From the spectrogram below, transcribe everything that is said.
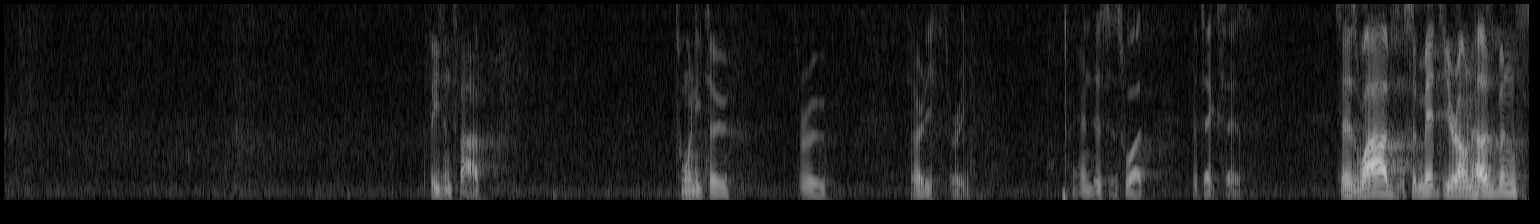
Ephesians 5, 22 through 33. And this is what the text says. It says, Wives, submit to your own husbands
